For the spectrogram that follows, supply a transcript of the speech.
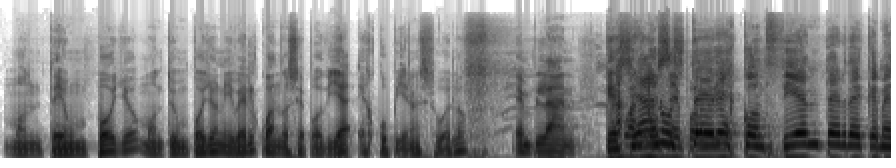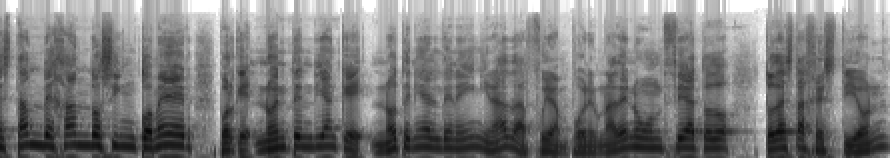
Monté un pollo, monté un pollo nivel cuando se podía escupir en el suelo. En plan, que sean se ustedes podía. conscientes de que me están dejando sin comer, porque no entendían que no tenía el DNI ni nada. Fui a poner una denuncia, todo, toda esta gestión,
